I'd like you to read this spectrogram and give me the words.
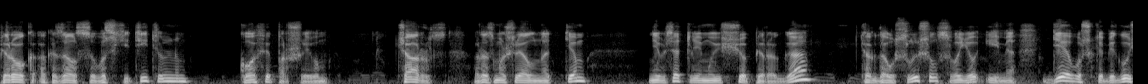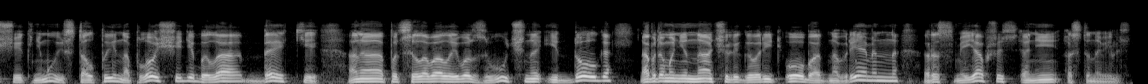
Пирог оказался восхитительным, кофе паршивым. Чарльз размышлял над тем, не взять ли ему еще пирога, когда услышал свое имя. Девушка, бегущая к нему из толпы на площади, была Бекки. Она поцеловала его звучно и долго, а потом они начали говорить оба одновременно. Рассмеявшись, они остановились.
